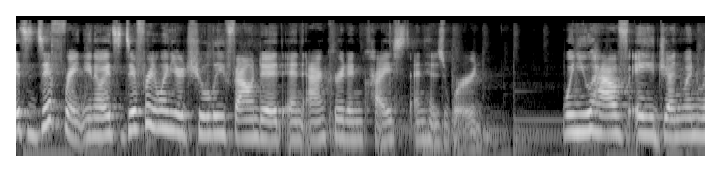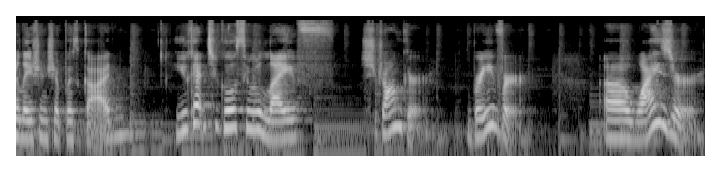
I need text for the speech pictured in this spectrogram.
it's different, you know, it's different when you're truly founded and anchored in Christ and His Word. When you have a genuine relationship with God, you get to go through life stronger, braver, uh, wiser,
